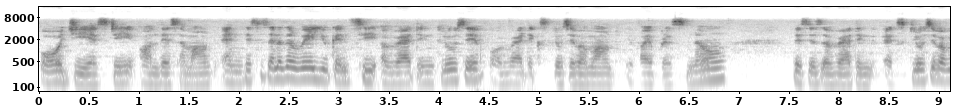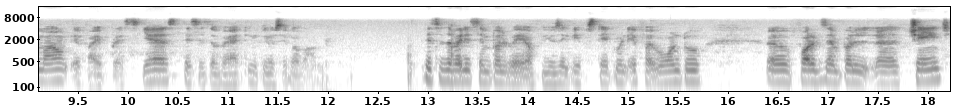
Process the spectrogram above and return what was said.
or GST on this amount. And this is another way you can see a VAT inclusive or VAT exclusive amount. If I press no this is a VAT exclusive amount. If I press yes this is a VAT inclusive amount. This is a very simple way of using if statement. If I want to uh, for example uh, change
